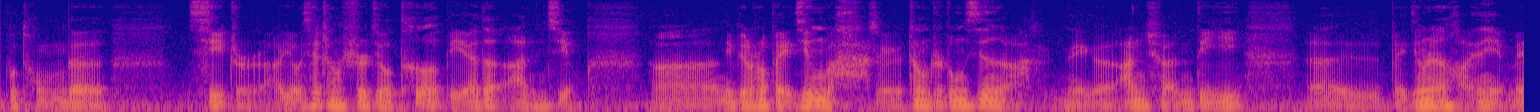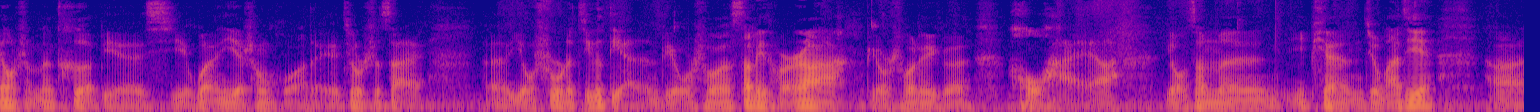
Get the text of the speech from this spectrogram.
不同的气质啊，有些城市就特别的安静，呃，你比如说北京吧，这个政治中心啊。那个安全第一，呃，北京人好像也没有什么特别习惯夜生活的，也就是在，呃，有数的几个点，比如说三里屯啊，比如说这个后海啊，有这么一片酒吧街啊，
